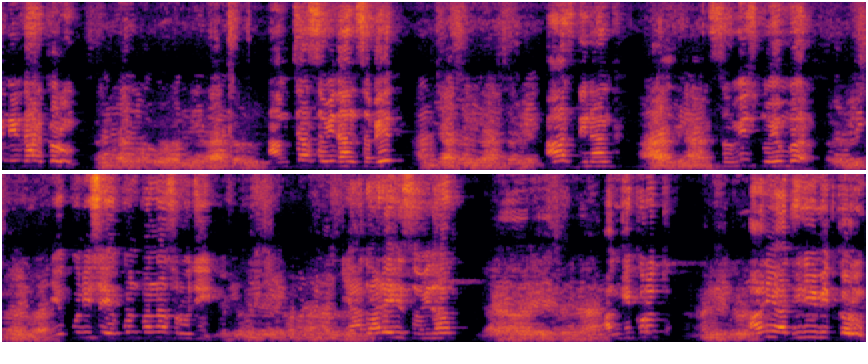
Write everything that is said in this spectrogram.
पूर्वक निर्धार करून आमच्या संविधान सभेत आज दिनांक सव्वीस नोव्हेंबर एकोणीसशे एकोणपन्नास रोजी याद्वारे हे संविधान अंगीकृत आणि अधिनियमित करून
